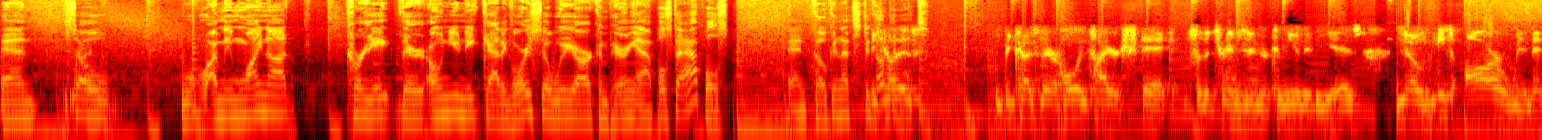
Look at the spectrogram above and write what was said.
And so, I mean, why not create their own unique category so we are comparing apples to apples and coconuts to because, coconuts? Because their whole entire shtick for the transgender community is no, these are women.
